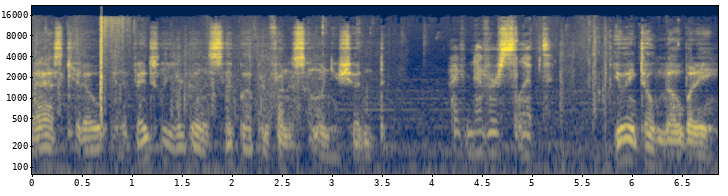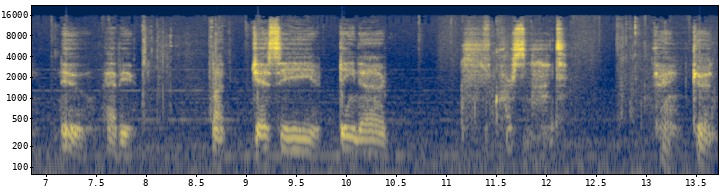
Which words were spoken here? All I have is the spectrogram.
Mask, kiddo, and eventually you're gonna slip up in front of someone you shouldn't. I've never slipped. You ain't told nobody new, have you? Not Jesse or Dina or... Of course not. Okay, good.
